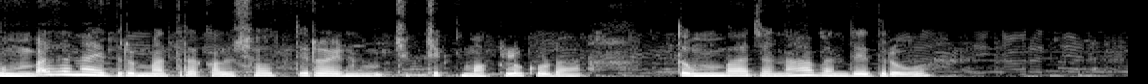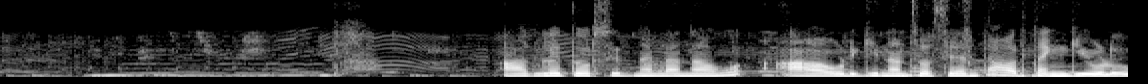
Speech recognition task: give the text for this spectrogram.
ತುಂಬ ಜನ ಇದ್ರು ಮಾತ್ರ. ಕಲಶ ಹೆಣ್ಣು ಚಿಕ್ಕ ಚಿಕ್ಕ ಮಕ್ಕಳು ಕೂಡ ತುಂಬ ಜನ ಬಂದಿದ್ದರು ಆಗಲೇ ತೋರಿಸಿದ್ನಲ್ಲ ನಾವು, ಆ ಹುಡುಗಿ ನನ್ನ ಸೊಸೆ ಅಂತ ಅವ್ರ ತಂಗಿಗಳು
